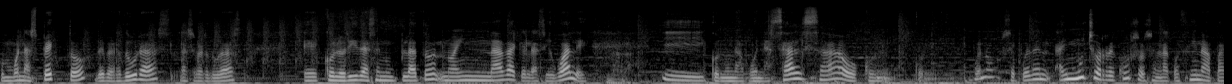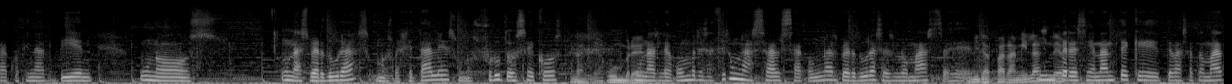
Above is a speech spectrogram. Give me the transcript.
buen aspecto de verduras. Las verduras eh, coloridas en un plato, no hay nada que las iguale. Y con una buena salsa o con, bueno, se pueden, hay muchos recursos en la cocina para cocinar bien unos unas verduras, unos vegetales, unos frutos secos, unas legumbres. Unas legumbres. Hacer una salsa con unas verduras es lo más eh, Mira, para mí impresionante que te vas a tomar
